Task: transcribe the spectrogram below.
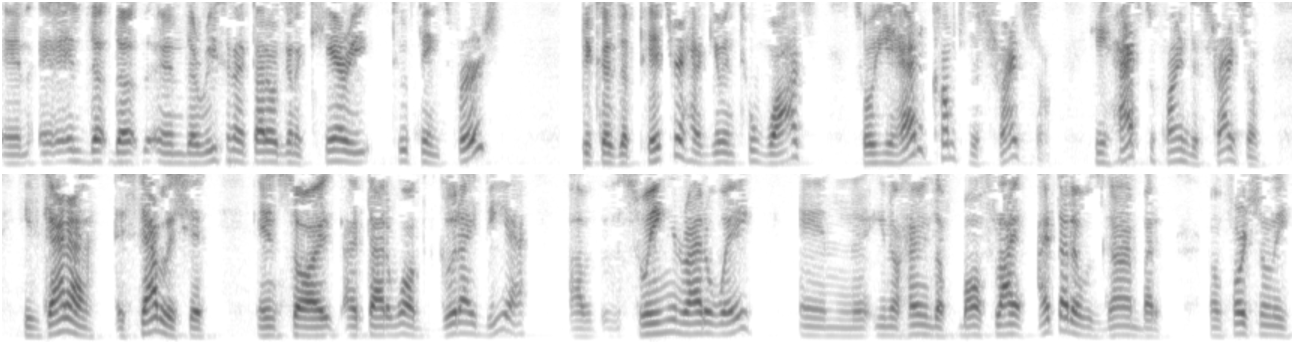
And, and the, the, and the reason I thought I was going to carry two things first, because the pitcher had given two walks, so he had to come to the strike zone. He has to find the strike zone. He's got to establish it. And so I, I thought, well, good idea of swinging right away and, uh, you know, having the ball fly. I thought it was gone, but unfortunately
